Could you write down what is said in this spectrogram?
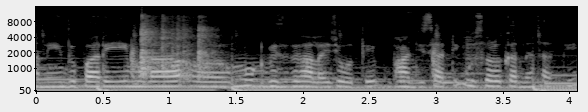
आणि दुपारी मला मूग भिजत घालायचे होते भाजीसाठी उसळ करण्यासाठी.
